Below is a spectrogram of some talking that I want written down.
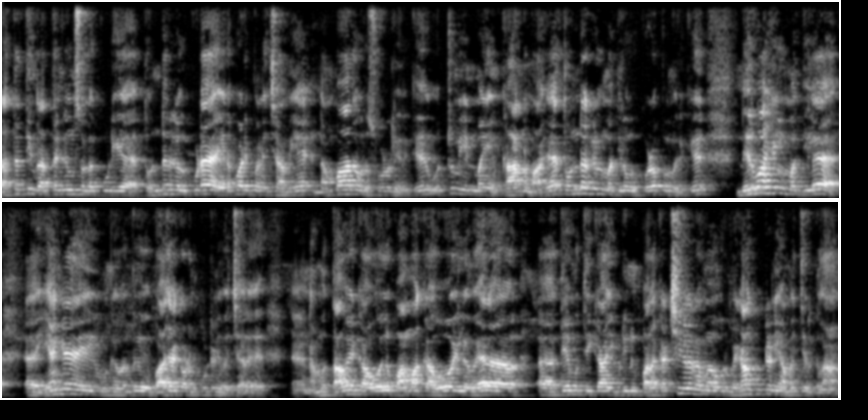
ரத்தத்தின் ரத்தங்கள்னு சொல்லக்கூடிய தொண்டர்கள் கூட எடப்பாடி பழனிசாமியை நம்பாத ஒரு சூழல் இருக்குது ஒற்றுமையின்மையின் காரணமாக தொண்டர்கள் மத்தியில் ஒரு குழப்பம் இருக்குது நிர்வாகிகள் மத்தியில் ஏங்க இவங்க வந்து பாஜகவுடன் கூட்டணி வச்சார்? நம்ம தாவேக்காவோ இல்லை பாமகவோ இல்லை வேறு தேமுதிக இப்படின்னு பல கட்சிகளை நம்ம ஒரு மெகா கூட்டணி அமைச்சிருக்கலாம்.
